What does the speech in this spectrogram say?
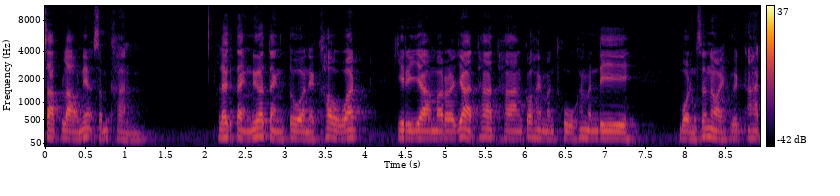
ศัพท์เหล่านี้สำคัญ และแต่งเนื้อแต่งตัวเนี่ยเข้าวัด กิริยามารยาทท่าทางก็ให้มันถูกให้มันดีบ่นซะหน่อยอึดอัด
